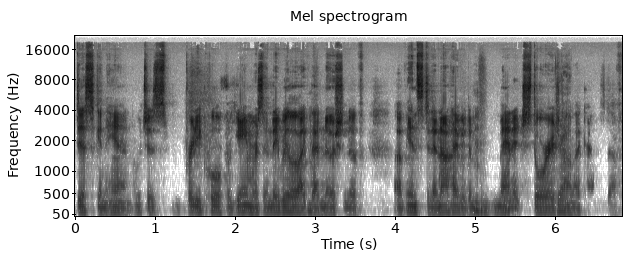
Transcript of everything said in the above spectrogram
disc in hand, which is pretty cool for gamers. And they really like that notion of of instant and not having to manage storage yeah. and all that kind of stuff.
